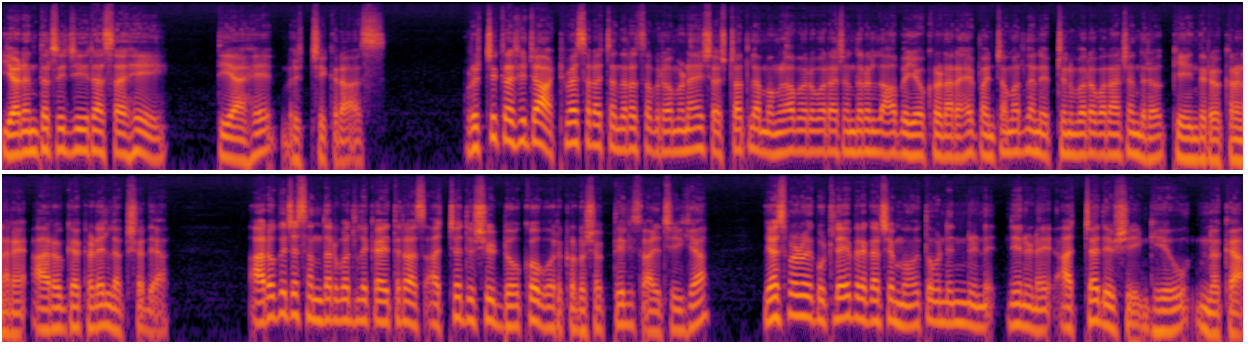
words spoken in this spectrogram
यानंतरची जी रास आहे ती आहे वृश्चिक रास. वृश्चिक राशीच्या आठव्या सरा चंद्राचं भ्रमण आहे. षष्टातल्या मंगळाबरोबर हा चंद्र लाभ योग करणार आहे. पंचमातल्या नेप्च्यूनबरोबर हा चंद्र केंद्र करणार आहे. आरोग्याकडे लक्ष द्या. आरोग्याच्या संदर्भातले काही त्रास आजच्या दिवशी डोकं वर करू शकतील. काळजी घ्या. याचप्रमाणे कुठल्याही प्रकारचे महत्त्वपूर्ण निर्णय आजच्या दिवशी घेऊ नका.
